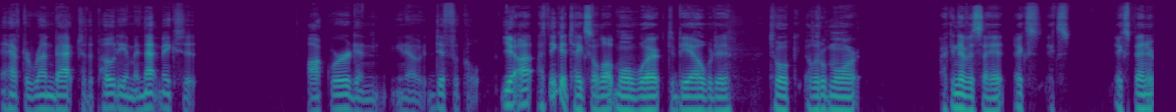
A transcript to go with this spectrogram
and have to run back to the podium, and that makes it awkward and you know difficult. Yeah, I, I think it takes a lot more work to be able to talk a little more. I can never say it. Ex, ex, expend,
